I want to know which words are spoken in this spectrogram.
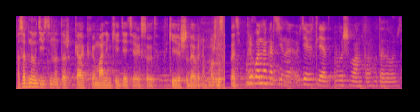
Особенно удивительно тоже, как маленькие дети рисуют такие шедевры, можно сказать. Прикольная картина. В 9 лет вышиванка. Вот это вот.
